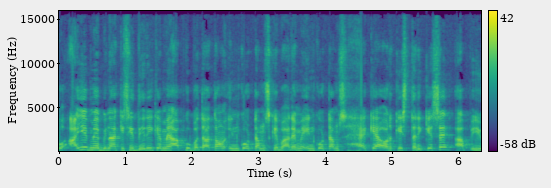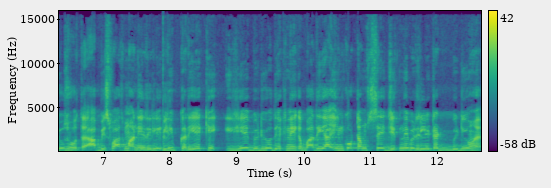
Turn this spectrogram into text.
तो आइए मैं बिना किसी देरी के मैं आपको बताता हूँ इनको टर्म्स के बारे में। इनको टर्म्स है क्या और किस तरीके से आप यूज़ होता है। आप विश्वास मानिए बिलीव करिए कि ये वीडियो देखने के बाद या इनको टर्म्स से जितने भी रिलेटेड वीडियो हैं,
